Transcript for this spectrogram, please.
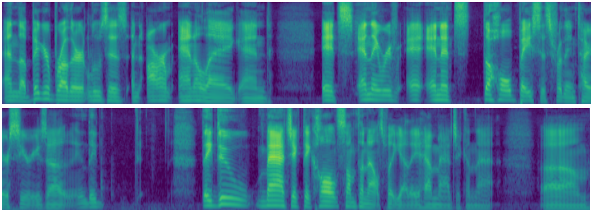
and the bigger brother loses an arm and a leg, and it's and they re- and it's the whole basis for the entire series. Uh, they they do magic. They call it something else, but yeah, they have magic in that. Um,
